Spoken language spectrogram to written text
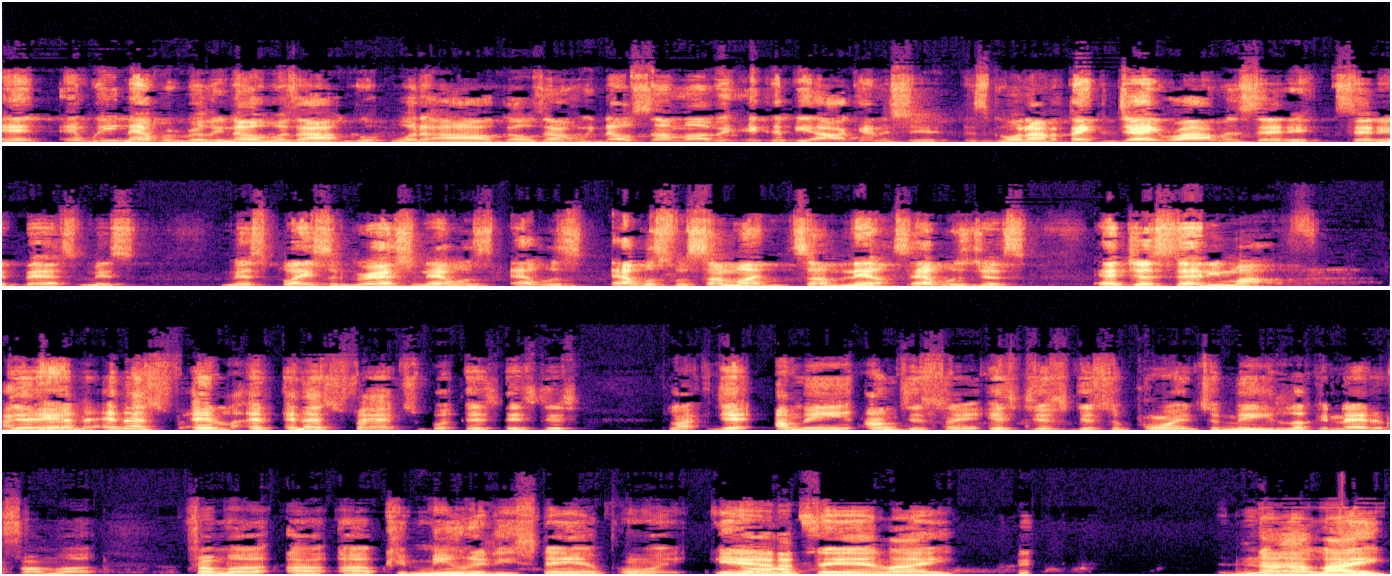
and and we never really know what's out what all goes on. We know some of it. It could be all kind of shit that's going on. I think Jay Rollins said it said it best. Miss misplaced aggression. That was that was that was for some something else. That was just that just set him off. Yeah, and, and, that's and, and, and that's facts. But it's it's just like yeah. I mean, I'm just saying it's just disappointing to me looking at it from a from a a, a community standpoint. You yeah, know what I'm saying? Like, nah, like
